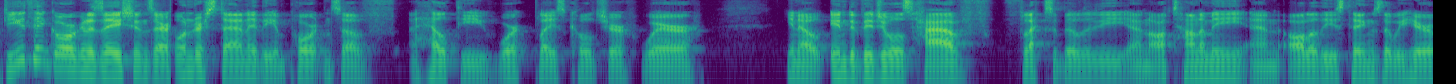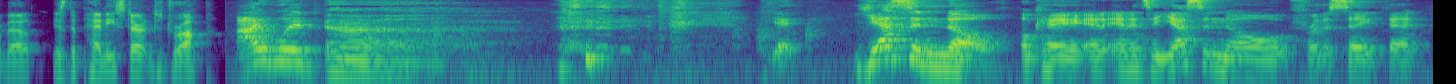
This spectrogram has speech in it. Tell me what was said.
Do you think organizations are understanding the importance of a healthy workplace culture where you know individuals have flexibility and autonomy and all of these things that we hear about? Is the penny starting to drop? I would. Uh... yeah, yes and no. Okay, and and it's a yes and no for the sake that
